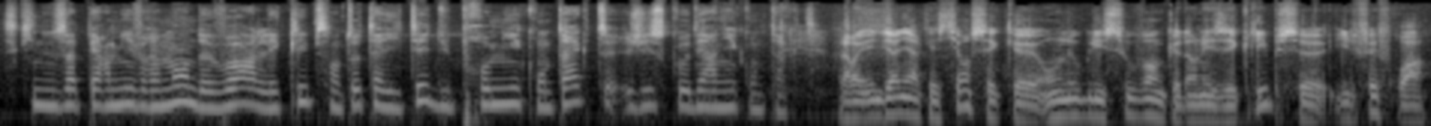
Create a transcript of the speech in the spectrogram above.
ce qui nous a permis vraiment de voir l'éclipse en totalité du premier contact jusqu'au dernier contact. Alors une dernière question, c'est qu'on oublie souvent que dans les éclipses, il fait froid.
